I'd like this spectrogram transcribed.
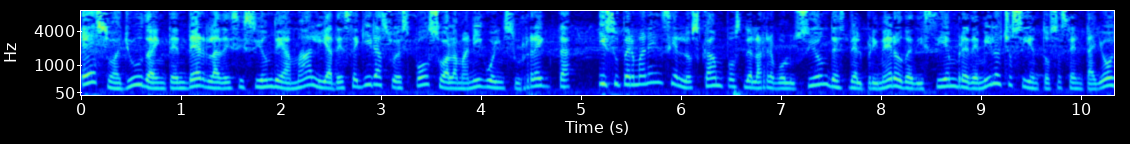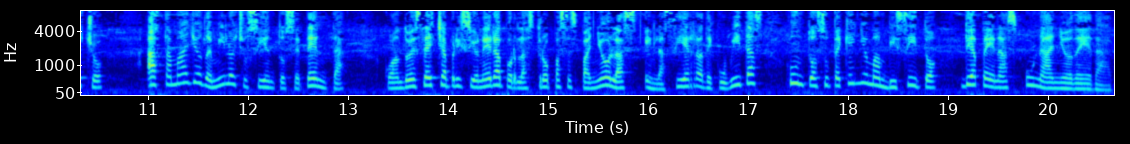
Eso ayuda a entender la decisión de Amalia de seguir a su esposo a la manigua insurrecta y su permanencia en los campos de la Revolución desde el primero de diciembre de 1868 hasta mayo de 1870, cuando es hecha prisionera por las tropas españolas en la Sierra de Cubitas junto a su pequeño mambicito de apenas un año de edad.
